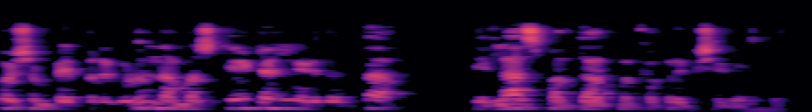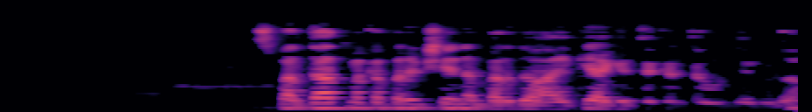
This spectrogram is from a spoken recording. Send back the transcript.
ಕ್ವಶನ್ ಪೇಪರ್ಗಳು ನಮ್ಮ ಸ್ಟೇಟ್ ಅಲ್ಲಿ ನಡೆದಂತ ಎಲ್ಲಾ ಸ್ಪರ್ಧಾತ್ಮಕ ಪರೀಕ್ಷೆಗಳದ್ದು. ಸ್ಪರ್ಧಾತ್ಮಕ ಪರೀಕ್ಷೆಯನ್ನು ಬರೆದು ಆಯ್ಕೆ ಆಗಿರ್ತಕ್ಕಂಥ ಹುದ್ದೆಗಳು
